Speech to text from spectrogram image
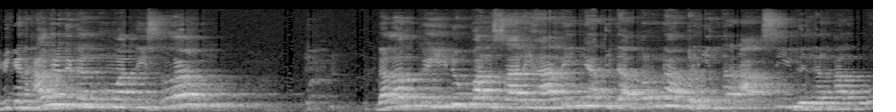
Demikian halnya dengan umat Islam dalam kehidupan sehari-harinya tidak pernah berinteraksi dengan Al-Quran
